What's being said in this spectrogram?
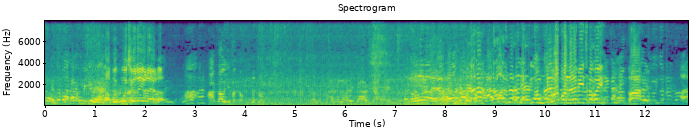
आप पूछियो ना योरा योरा वो बोल रहे बीच में कोई। हाँ। अच्छा।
